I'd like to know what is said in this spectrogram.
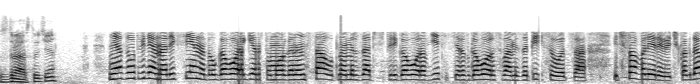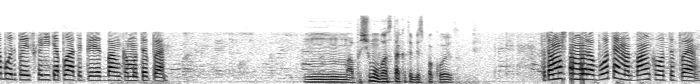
Здравствуйте. Меня зовут Велена Алексеевна, долговое агентство Морган Стаут, номер записи переговоров 10, все разговоры с вами записываются. Вячеслав Валерьевич, когда будет происходить оплата перед банком УТП? А почему вас так это беспокоит? Потому что мы работаем от банка УТП.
